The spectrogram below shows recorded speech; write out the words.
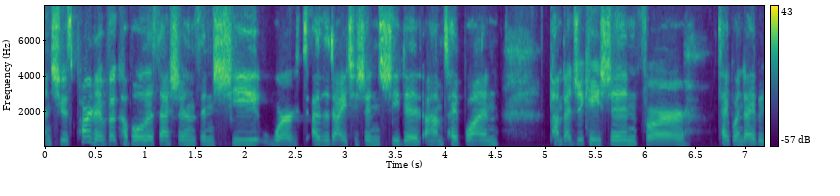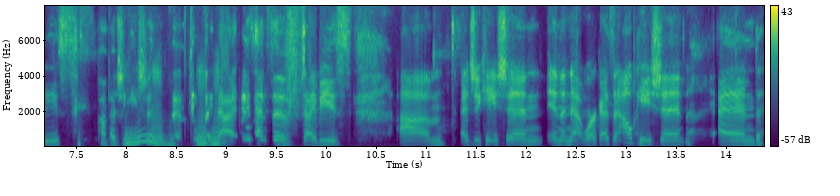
and she was part of a couple of the sessions. And she worked as a dietitian. She did um, type one pump education for type 1 diabetes, pump education, mm, things mm-hmm. like that, intensive diabetes um, education in the network as an outpatient. And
